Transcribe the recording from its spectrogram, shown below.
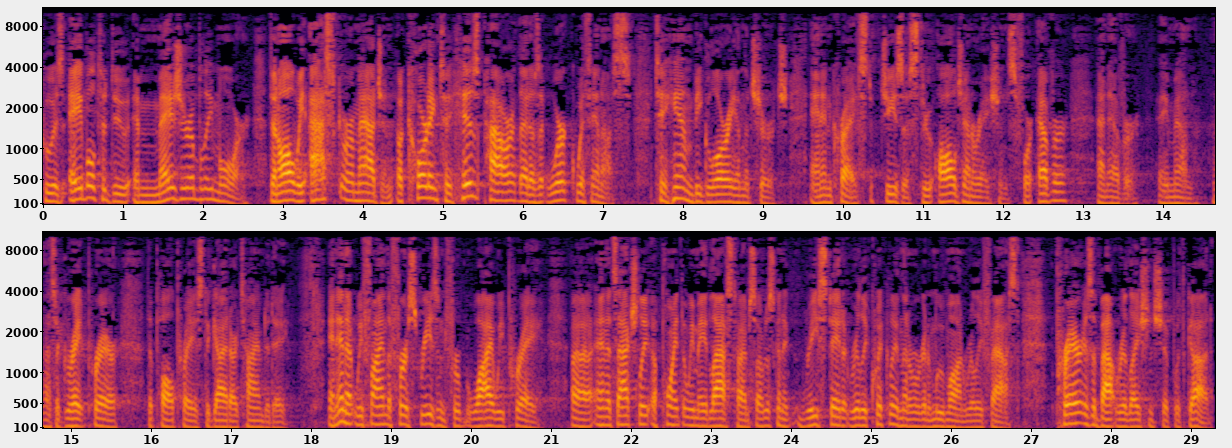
who is able to do immeasurably more than all we ask or imagine, according to his power that is at work within us, to him be glory in the church and in Christ Jesus through all generations, forever and ever. Amen. And that's a great prayer that Paul prays to guide our time today. And in it, we find the first reason for why we pray. Uh, and it's actually a point that we made last time, so I'm just going to restate it really quickly and then we're going to move on really fast. Prayer is about relationship with God.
